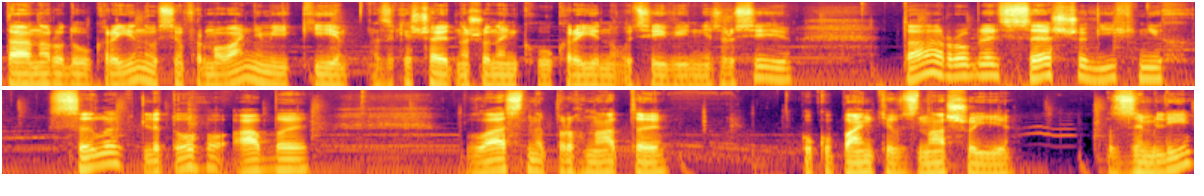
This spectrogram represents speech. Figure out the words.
та народу України усім формуванням, які захищають нашу неньку Україну у цій війні з Росією, та роблять все, що в їхніх силах для того, аби власне прогнати окупантів з нашої землі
